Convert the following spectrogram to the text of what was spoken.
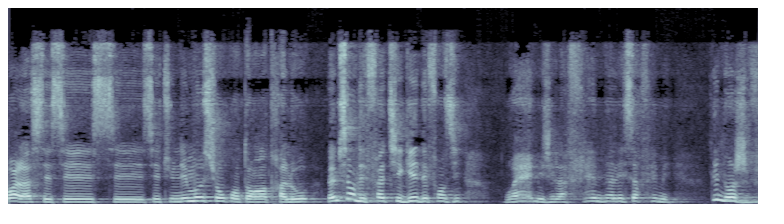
voilà, c'est une émotion quand on rentre à l'eau. Même si on est fatigué, des fois on se dit Ouais, mais j'ai la flemme d'aller surfer. Mais, non, je, veux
